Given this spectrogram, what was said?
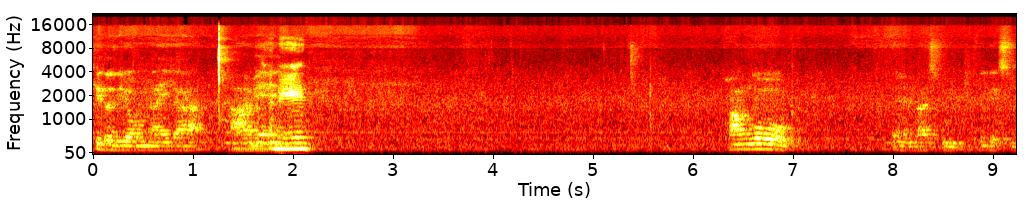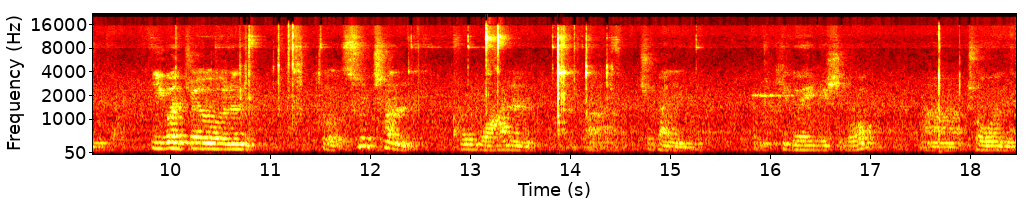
기도드리옵나이다. 아멘. 아멘. 광고 네, 말씀드리겠습니다. 이번 주는 그 순천 공부하는 어, 주간입니다. 기도해 주시고 어, 좋은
